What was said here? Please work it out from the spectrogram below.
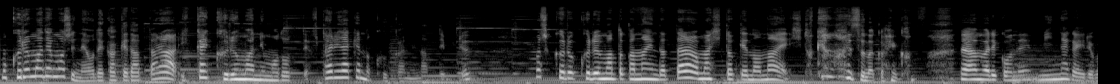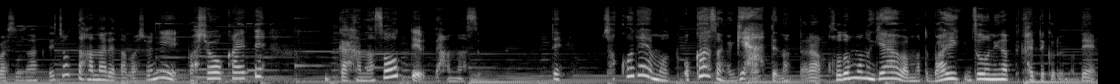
もう車でもしねお出かけだったら一回車に戻って2人だけの空間になってみる。もし来る車とかないんだったら、まあ、人気のない、人気のない背中いいかも。で、あんまりこうね、みんながいる場所じゃなくて、ちょっと離れた場所に場所を変えて、一回話そうって言って話す。で、そこでもうお母さんがギャーってなったら、子供のギャーはまた倍増になって帰ってくるので、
